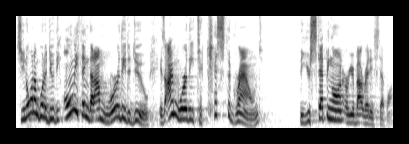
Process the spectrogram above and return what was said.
So, you know what I'm going to do? The only thing that I'm worthy to do is I'm worthy to kiss the ground that you're stepping on or you're about ready to step on.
